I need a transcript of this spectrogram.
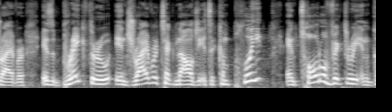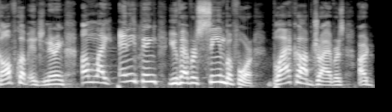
driver is a breakthrough in driver technology. It's a complete and total victory in golf club engineering, unlike anything you've ever seen before. Black Ops drivers are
